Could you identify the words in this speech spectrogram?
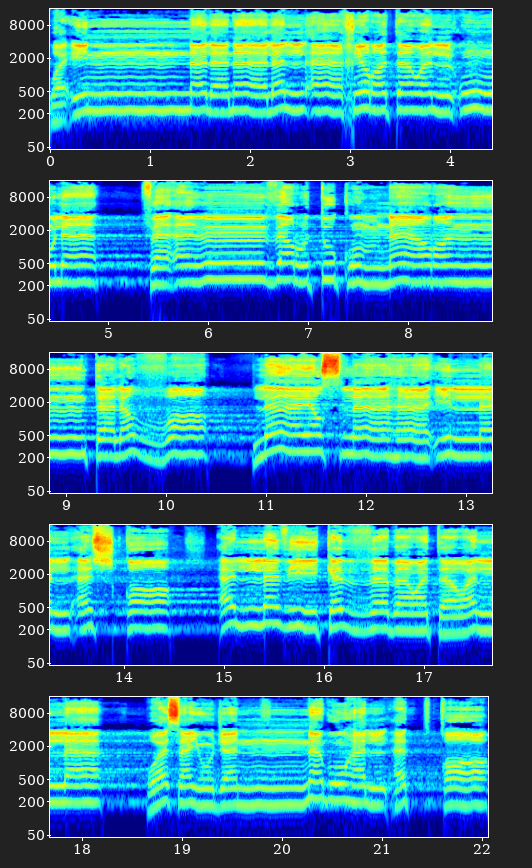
وان لنا للاخره والاولى فأنذرتكم نارا تلظى لا يصلاها إلا الأشقى الذي كذب وتولى وسيجنبها الأتقى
